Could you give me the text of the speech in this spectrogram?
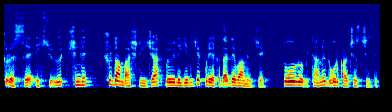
Şurası eksi 3. Şimdi Şuradan başlayacak, böyle gelecek, buraya kadar devam edecek. Doğru bir tane doğru parçası çizdik.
